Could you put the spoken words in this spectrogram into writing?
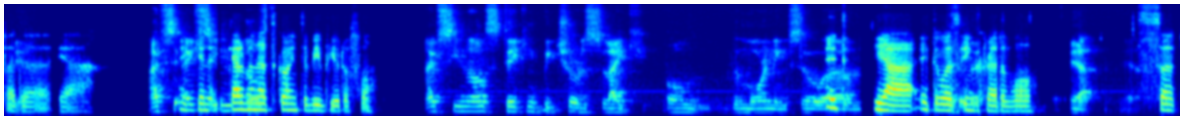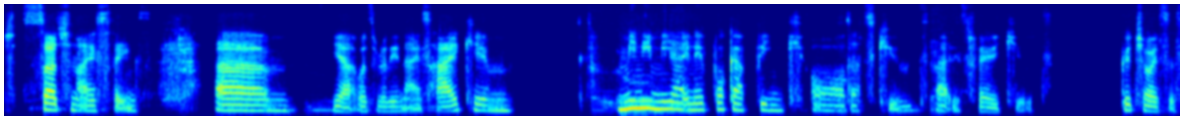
But Yeah. uh yeah. I've, se- I've can seen Carmen, that's going to be beautiful. I've seen us taking pictures like all the morning. So It um, yeah, it was incredible. yeah, yeah. Such such nice things. Um yeah, it was really nice. Hi Kim. Mini Mia in Epoca Pink. Oh, that's cute. Yeah. That is very cute. Good choices.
